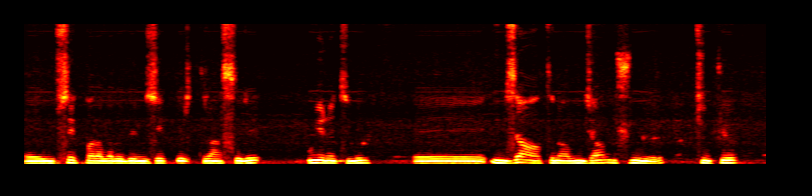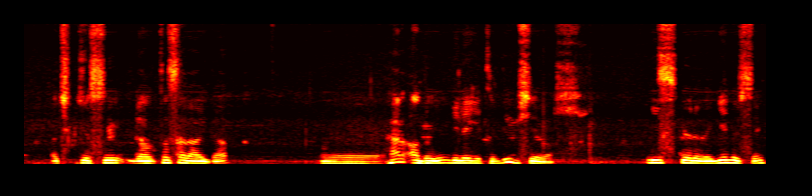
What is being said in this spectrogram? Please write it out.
e, yüksek paralar ödenecek bir transferi bu yönetimin e, imza altına alınacağını düşünmüyorum. Çünkü açıkçası Galatasaray'da e, her adayın dile getirdiği bir şey var biz göreve gelirsek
